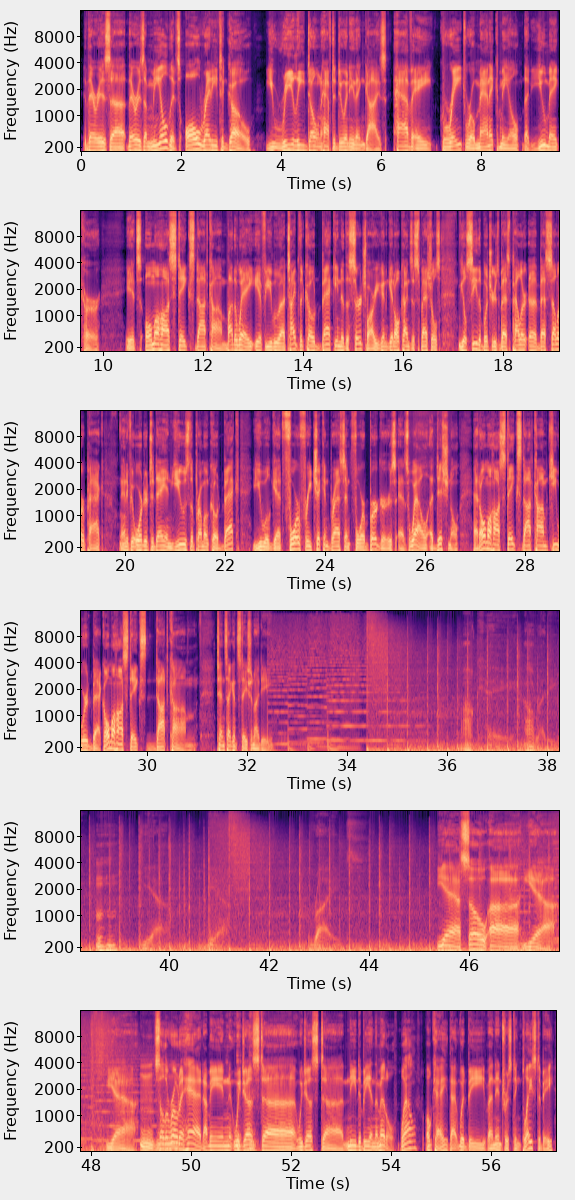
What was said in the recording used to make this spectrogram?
There is a, there is a meal that's all ready to go. You really don't have to do anything, guys. Have a great romantic meal that you make her. It's omahasteaks.com. By the way, if you uh, type the code Beck into the search bar, you're going to get all kinds of specials. You'll see the Butcher's Best Peller, uh, bestseller pack. And if you order today and use the promo code Beck, you will get four free chicken breasts and four burgers as well, additional at omahasteaks.com, keyword Beck. omahasteaks.com. 10 second station ID. Okay. Alrighty. Mm-hmm. Yeah. Yeah. Right. Yeah, so uh yeah. Yeah. So the road ahead, I mean, we just uh we just uh need to be in the middle. Well, okay, that would be an interesting place to be.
